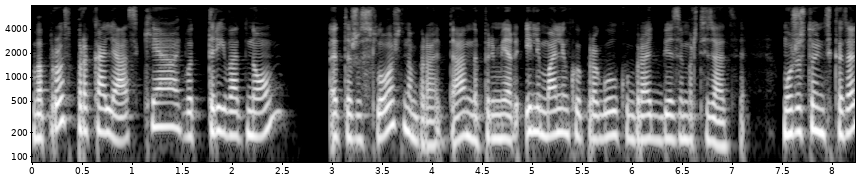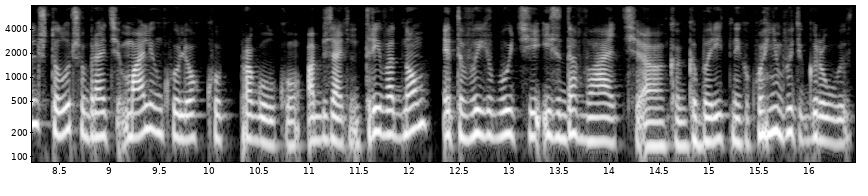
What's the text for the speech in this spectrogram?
Вопрос про коляски. Вот три в одном. Это же сложно брать, да? Например, или маленькую прогулку брать без амортизации. Мы уже что-нибудь сказали, что лучше брать маленькую легкую прогулку. Обязательно. Три в одном. Это вы ее будете издавать а, как габаритный какой-нибудь груз.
